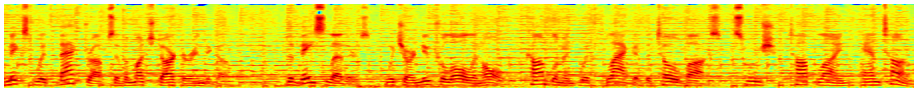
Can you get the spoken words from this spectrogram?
mixed with backdrops of a much darker indigo. The base leathers, which are neutral all in all, complement with black at the toe box, swoosh, top line, and tongue,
